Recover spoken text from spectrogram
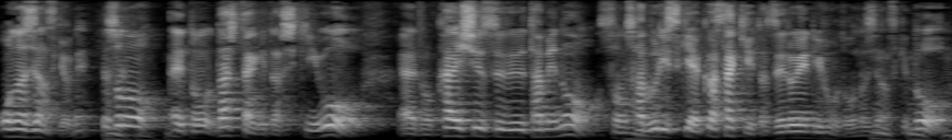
同じなんですけどね。で、その、えっと、出してあげた資金を、えっと、回収するための、そのサブリス契約はさっき言った0円リフォームと同じなんですけど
